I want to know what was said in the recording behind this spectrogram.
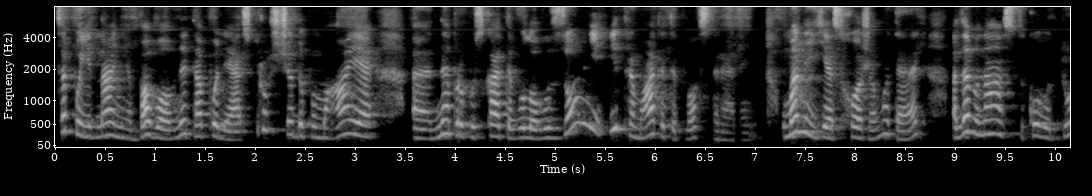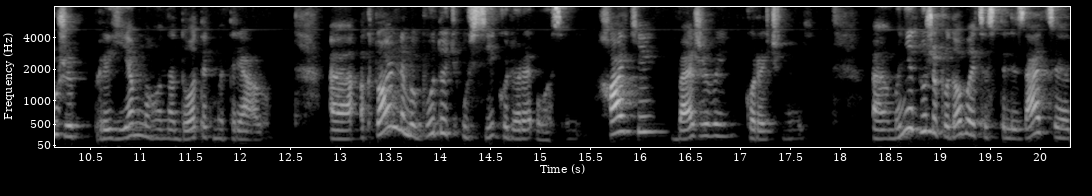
Це поєднання бавовни та поліестру, що допомагає е, не пропускати вологу ззовні і тримати тепло всередині. У мене є схожа модель, але вона з такого дуже приємного на дотик матеріалу. Е, Актуальними будуть усі кольори осені: хакі, бежевий, коричневий. Е, Мені дуже подобається стилізація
